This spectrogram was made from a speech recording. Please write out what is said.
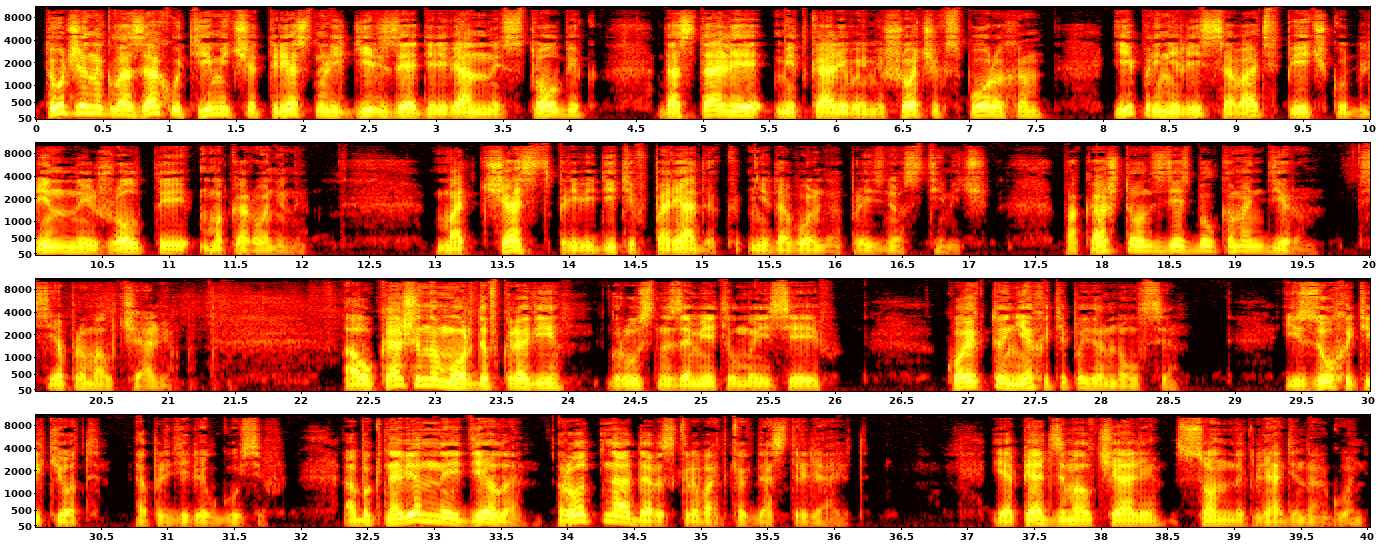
Тут же на глазах у Тимича треснули гильзы о деревянный столбик, достали меткалевый мешочек с порохом и принялись совать в печку длинные желтые макаронины. «Матчасть приведите в порядок», — недовольно произнес Тимич. Пока что он здесь был командиром. Все промолчали. А у Кашина морда в крови, грустно заметил Моисеев. Кое-кто нехотя повернулся. Из уха текет, определил Гусев. Обыкновенное дело, Рот надо раскрывать, когда стреляют. И опять замолчали, сонно глядя на огонь.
